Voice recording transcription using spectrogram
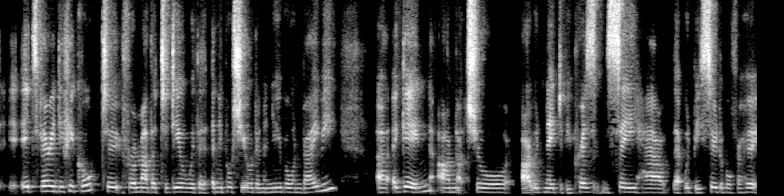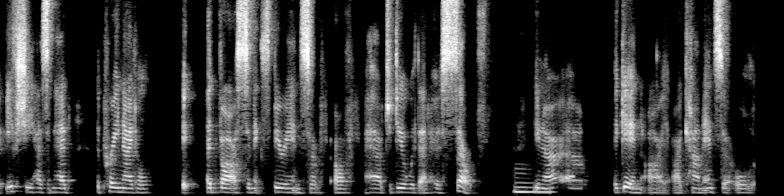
it's very difficult to for a mother to deal with a, a nipple shield and a newborn baby. Uh, again, I'm not sure I would need to be present and see how that would be suitable for her if she hasn't had the prenatal advice and experience of, of how to deal with that herself you mm. know um, again i i can't answer all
